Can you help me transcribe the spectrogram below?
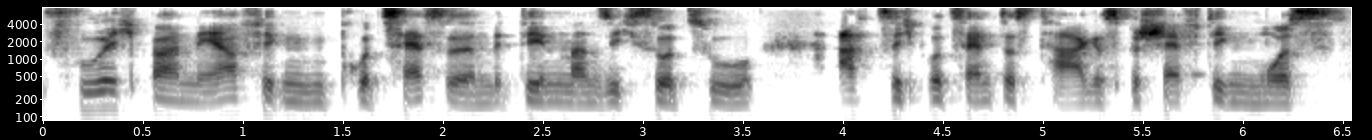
furchtbar nervigen Prozesse, mit denen man sich so zu 80 Prozent des Tages beschäftigen muss,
